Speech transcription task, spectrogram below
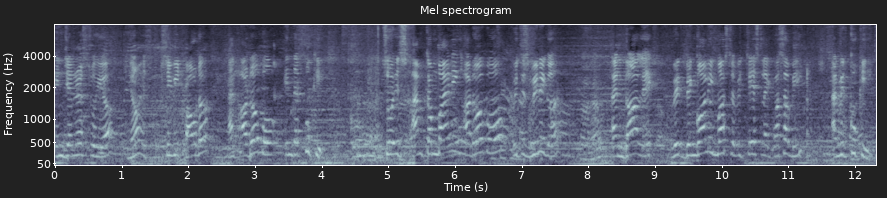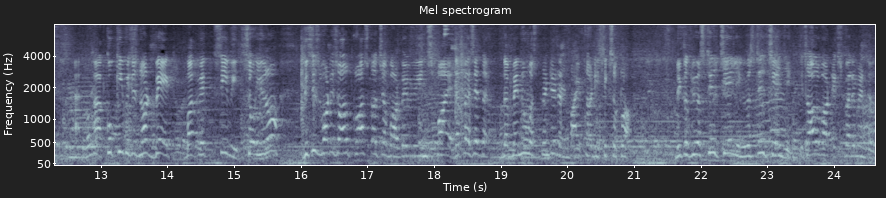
ingenuous to here. You know, it's seaweed powder and adobo in that cookie. So it's I'm combining adobo, which is vinegar, and garlic with Bengali mustard, which tastes like wasabi, and with cookie. A cookie which is not baked, but with seaweed. So you know, this is what is all cross culture about, where we inspire. That's why I said that the menu was printed at 5:30, 6 o'clock, because we were still changing. We were still changing. It's all about experimental.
